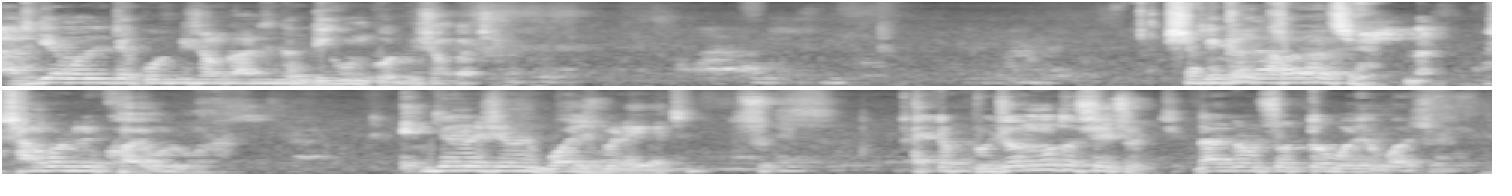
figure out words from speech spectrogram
আজকে আমাদের যে কর্মী সংখ্যা আছে তার দ্বিগুণ কর্মী সংখ্যা ছিল। সাংগঠনিক ক্ষয় না, সাংগঠনিক ক্ষয় বলব না। এই জেনারেশনের বয়স বেড়ে গেছে। একটা প্রজন্ম তো শেষ হচ্ছে। তার ধরুন সত্তর বছর বয়স হয়ে গেছে।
